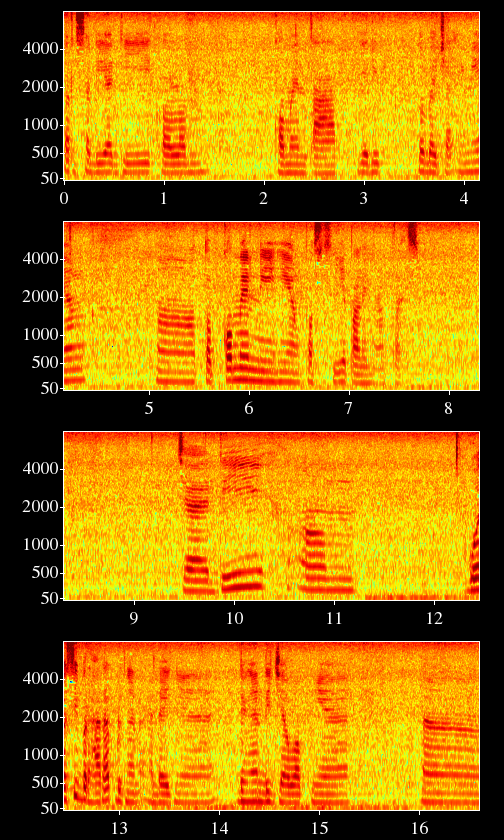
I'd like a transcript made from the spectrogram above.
tersedia di kolom komentar. Jadi gue baca ini yang uh, top komen nih yang posisinya paling atas. Jadi um, gue sih berharap dengan adanya dengan dijawabnya uh,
